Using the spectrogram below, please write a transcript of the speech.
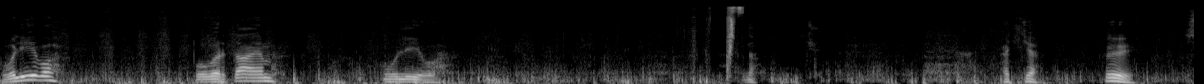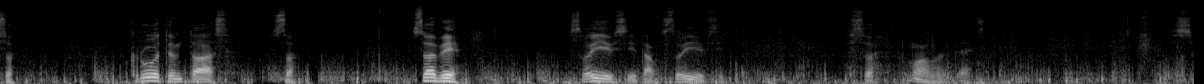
вліво, повертаємо вліво. Хотя. Ей, со. Крутим таз. Со. Собі. Свої всі там, свої всі. Все, молодець. Все.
